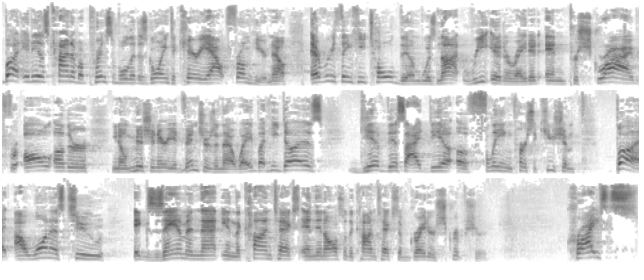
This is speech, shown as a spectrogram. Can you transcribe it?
but it is kind of a principle that is going to carry out from here. Now, everything he told them was not reiterated and prescribed for all other, you know, missionary adventures in that way, but he does give this idea of fleeing persecution, but I want us to examine that in the context and then also the context of greater scripture. Christ's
